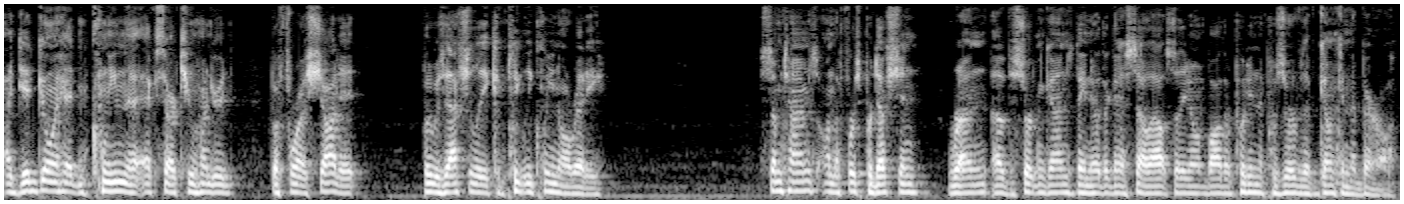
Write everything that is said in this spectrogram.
I did go ahead and clean the XR200 before I shot it, but it was actually completely clean already. Sometimes on the first production run of certain guns, they know they're going to sell out, so they don't bother putting the preservative gunk in the barrel.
